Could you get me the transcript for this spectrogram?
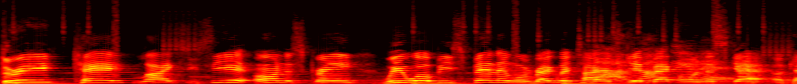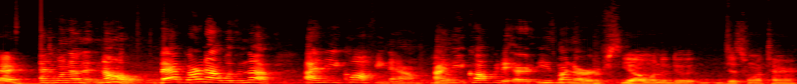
3K likes. You see it on the screen. We will be spinning when regular tires Stop, get back on the that. scat, okay? Not doing nothing. No, that burnout was enough. I need coffee now. I need coffee to ease my nerves. You don't want to do it just one turn?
